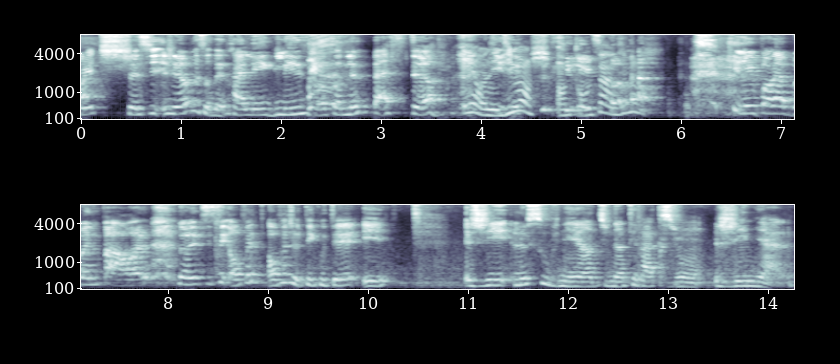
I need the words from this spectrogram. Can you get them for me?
preach. Je suis, j'ai l'impression d'être à l'église, d'entendre le pasteur. Et on est dimanche, on tourne ça un dimanche. qui répand la bonne parole. Non, mais tu sais, en fait, en fait je t'écoutais et j'ai le souvenir d'une interaction géniale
